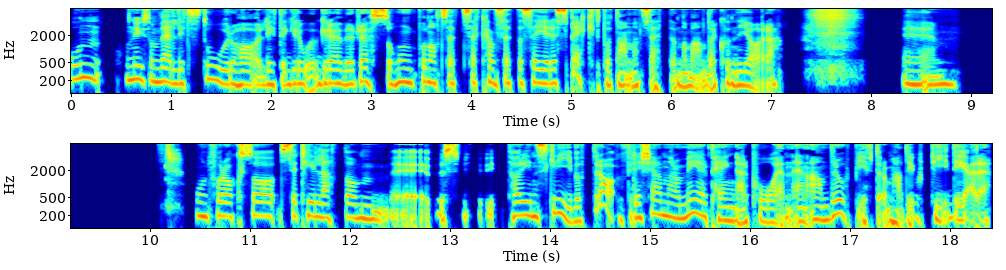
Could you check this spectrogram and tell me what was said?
hon, hon är ju som väldigt stor och har lite grövre röst, så hon på något sätt kan sätta sig i respekt på ett annat sätt än de andra kunde göra. Um, Hon får också se till att de eh, tar in skrivuppdrag, för det tjänar de mer pengar på än, än andra uppgifter de hade gjort tidigare.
